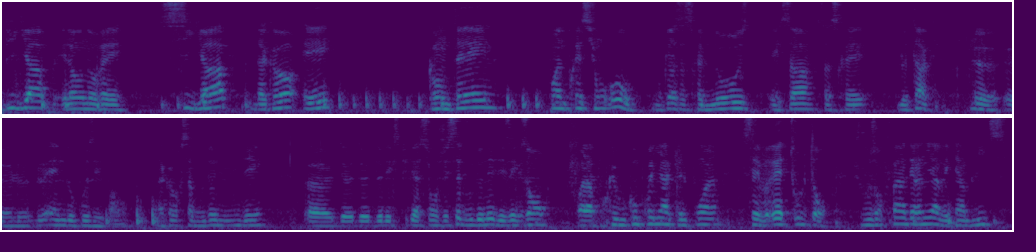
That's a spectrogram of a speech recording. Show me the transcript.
big up et là, on aurait C gap. D'accord? Et contain, point de pression haut. Donc là, ça serait le nose et ça, ça serait le tacle, le, euh, le, end opposé, pardon. D'accord? Ça vous donne une idée euh, de, l'explication. J'essaie de vous donner des exemples, voilà, pour que vous compreniez à quel point c'est vrai tout le temps. Je vous en refais un dernier avec un blitz.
